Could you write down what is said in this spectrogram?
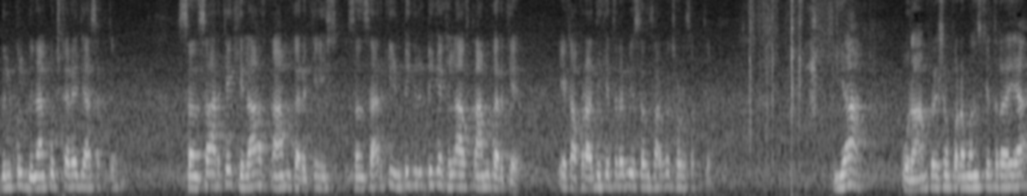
बिल्कुल बिना कुछ करे जा सकते हो। संसार के खिलाफ काम करके, इस संसार की इंटीग्रिटी के खिलाफ काम करके एक अपराधी की तरह भी संसार को छोड़ सकते हो। या वो रामकृष्ण परमहंस की तरह या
